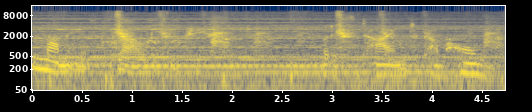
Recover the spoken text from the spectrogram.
Mommy is proud of Jason. But it's time to come home.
